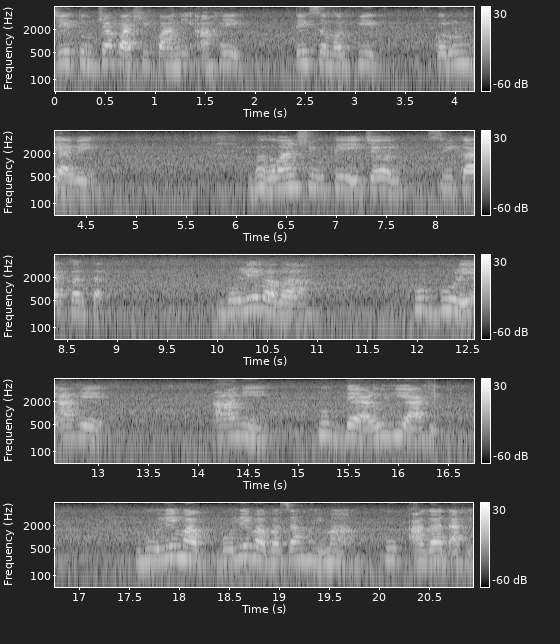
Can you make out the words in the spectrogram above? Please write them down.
जे तुमच्यापाशी पाणी आहे ते समर्पित करून द्यावे. भगवान शिव ते जल स्वीकार करतात. भोले बाबा खूप भोळे आहेत. आणि खूप दयाळूही आहेत भोले मा भोले बाबाचा महिमा खूप आगाध आहे.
